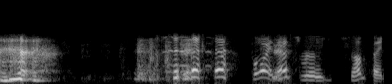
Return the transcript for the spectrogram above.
Boy, that's really something.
